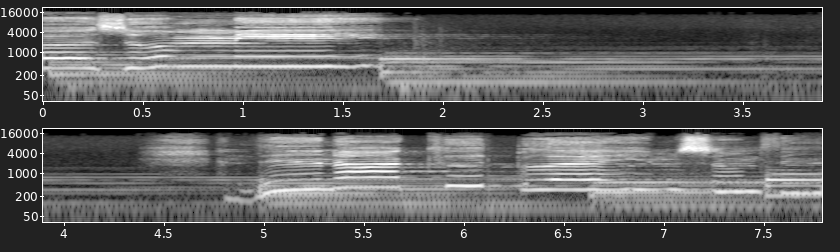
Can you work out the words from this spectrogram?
because of me. And then I could blame something.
